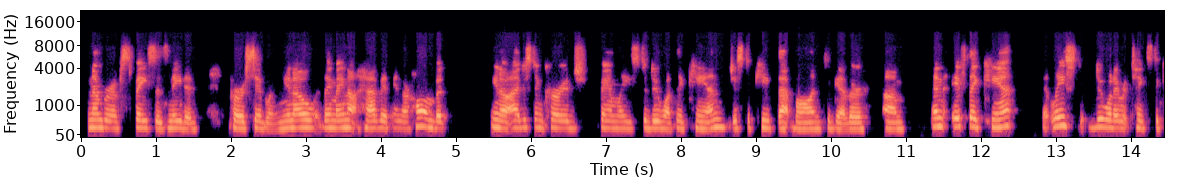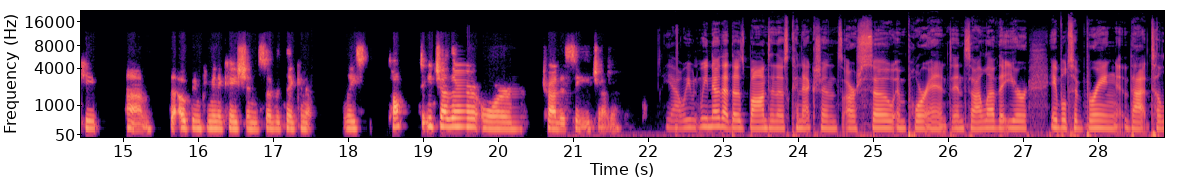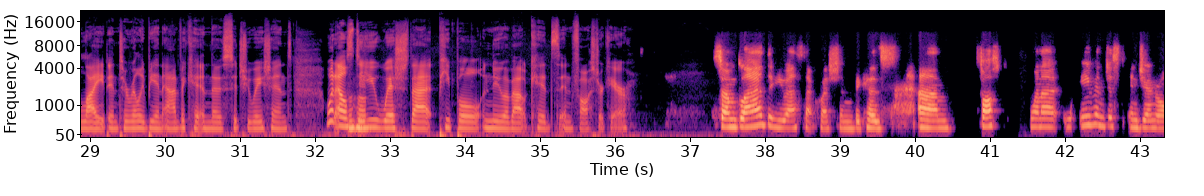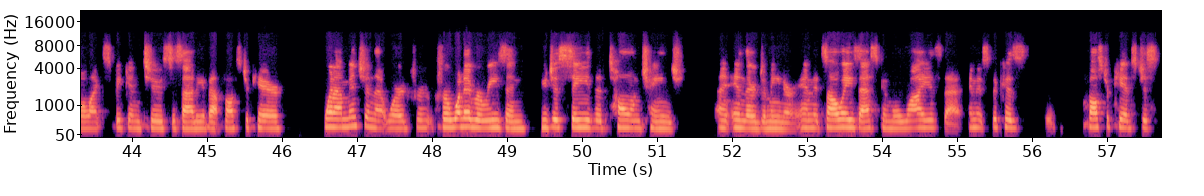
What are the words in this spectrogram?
number of spaces needed per sibling. You know, they may not have it in their home, but you know, I just encourage families to do what they can just to keep that bond together. Um, and if they can't, at least do whatever it takes to keep um, the open communication so that they can at least talk to each other or try to see each other. Yeah, we we know that those bonds and those connections are so important, and so I love that you're able to bring that to light and to really be an advocate in those situations. What else mm-hmm. do you wish that people knew about kids in foster care? So I'm glad that you asked that question because um, foster when I even just in general, like speaking to society about foster care, when I mention that word for for whatever reason, you just see the tone change uh, in their demeanor and it's always asking well why is that and it's because foster kids just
